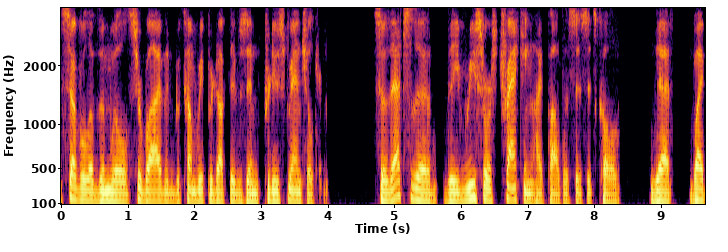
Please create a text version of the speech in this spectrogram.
several of them will survive and become reproductives and produce grandchildren. So that's the the resource tracking hypothesis. It's called that by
